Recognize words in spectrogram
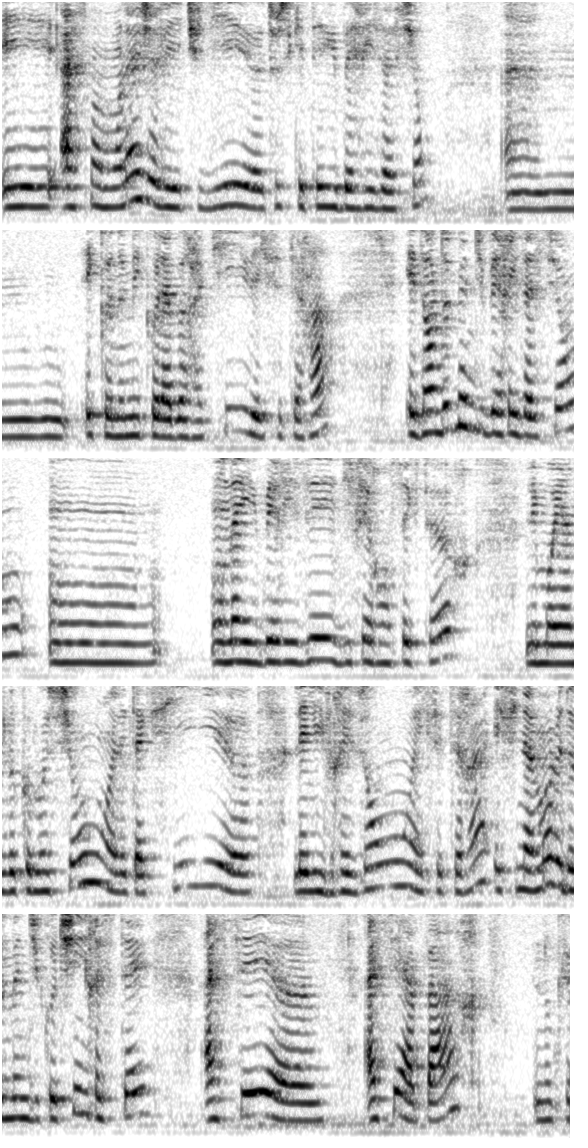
Et à ce moment-là, j'avais étudié euh, tout ce qui était ubérisation, euh, économie collaborative, etc. Et dans le domaine d'ubérisation, on, on, a ubérisé différents secteurs, les moyens de locomotion, les taxis, euh, les livraisons, etc. Et finalement, le domaine du coaching restait assez, assez à part. Donc,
